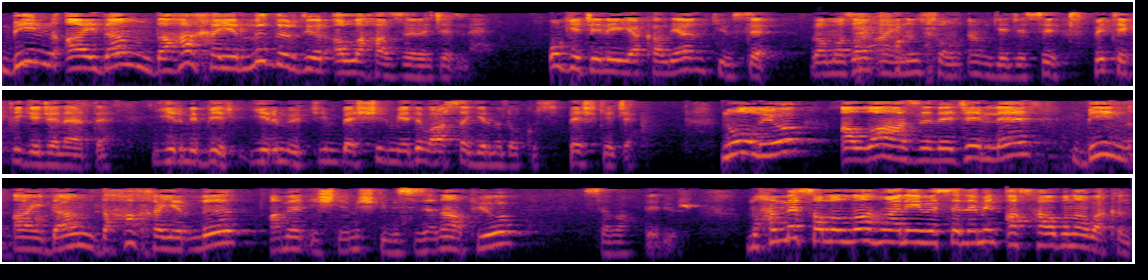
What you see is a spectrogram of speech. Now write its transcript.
bin aydan daha hayırlıdır diyor Allah Azze ve Celle. O geceliği yakalayan kimse, Ramazan ayının son ön gecesi ve tekli gecelerde, 21, 23, 25, 27 varsa 29, 5 gece. Ne oluyor? Allah Azze ve Celle bin aydan daha hayırlı amel işlemiş gibi size ne yapıyor? Sevap veriyor. Muhammed sallallahu aleyhi ve sellemin ashabına bakın.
